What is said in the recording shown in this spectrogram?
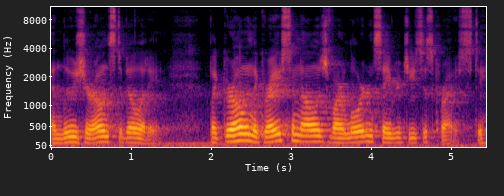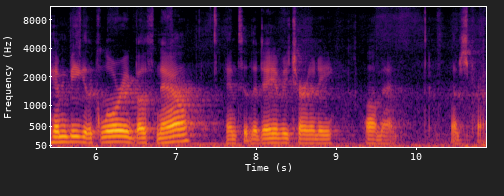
and lose your own stability, but grow in the grace and knowledge of our Lord and Savior Jesus Christ. To him be the glory both now and to the day of eternity. Amen. Let us pray.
